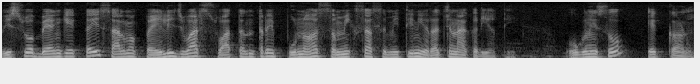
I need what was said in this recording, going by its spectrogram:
વિશ્વ બેંકે કઈ સાલમાં પહેલી જ વાર સ્વાતંત્ર્ય પુનઃ સમીક્ષા સમિતિની રચના કરી હતી? ઓગણીસો એકાણું.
